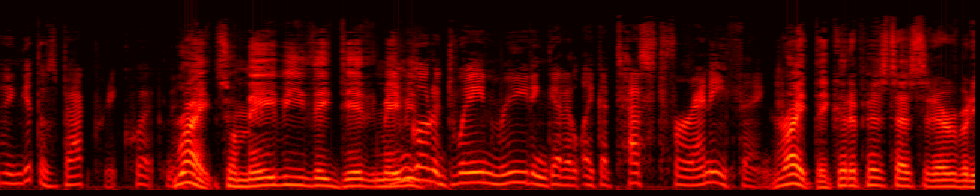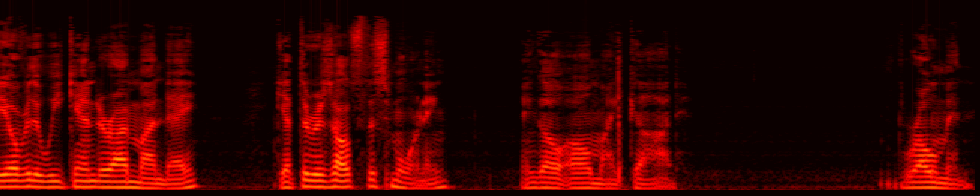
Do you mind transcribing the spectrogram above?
You can get those back pretty quick. Man. Right. So maybe they did. You Maybe can go to Duane Reade and get it like a test for anything. Right. They could have piss tested everybody over the weekend or on Monday, get the results this morning, and go, oh my God. Roman.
